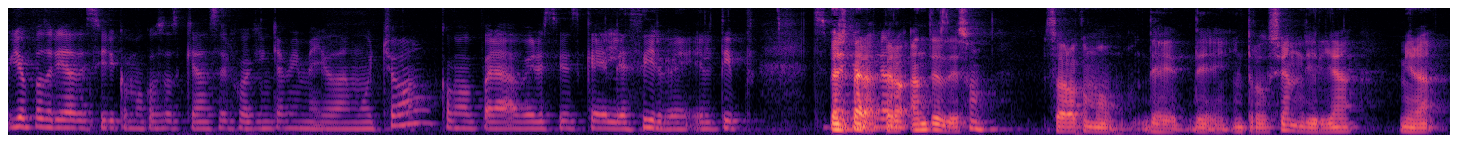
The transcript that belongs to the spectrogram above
yo podría decir como cosas que hace el Joaquín que a mí me ayudan mucho, como para ver si es que le sirve el tip. Entonces, Pero espera, ejemplo, pero antes de eso, solo como de, de introducción, diría, mira,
